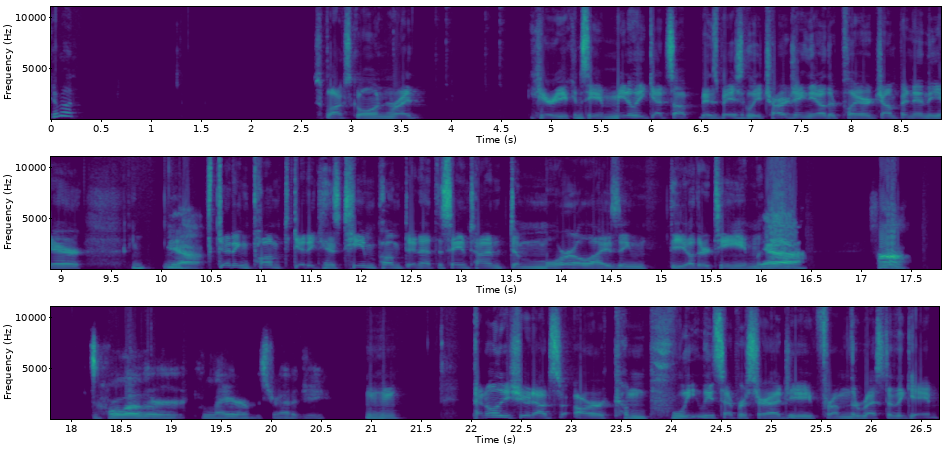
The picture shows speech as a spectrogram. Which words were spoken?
Come on. So blocks going right here. You can see immediately gets up, is basically charging the other player, jumping in the air, Yeah. getting pumped, getting his team pumped, and at the same time demoralizing the other team. Yeah. Huh. It's a whole other layer of the strategy. Mm-hmm. Penalty shootouts are completely separate strategy from the rest of the game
